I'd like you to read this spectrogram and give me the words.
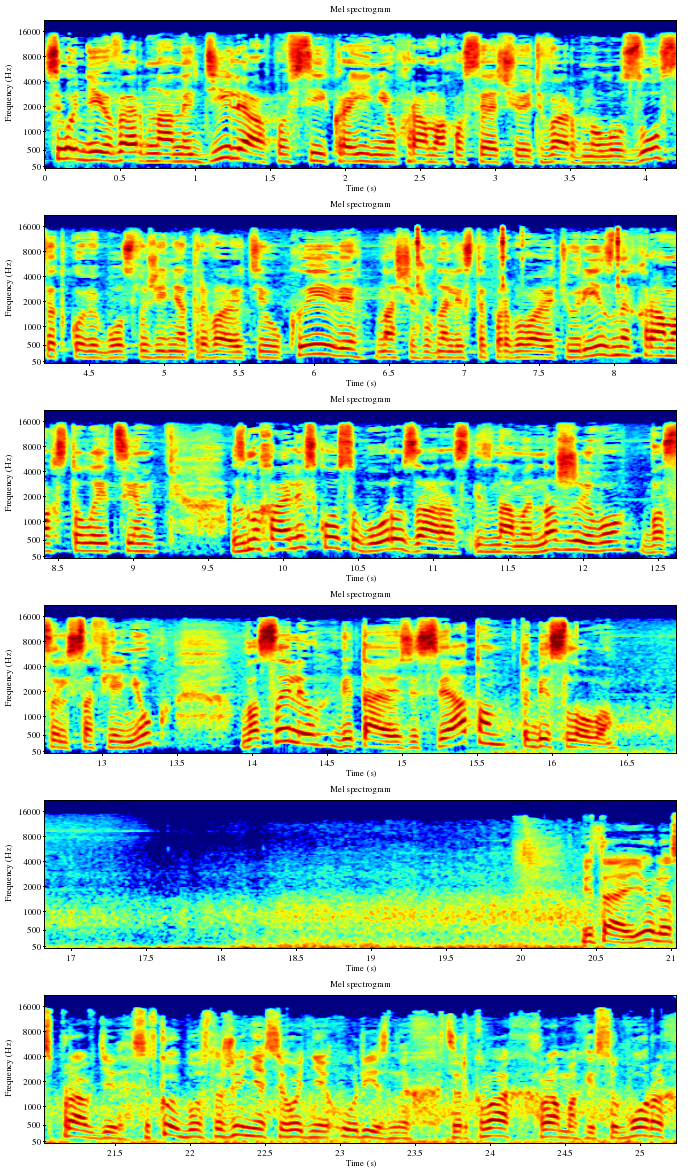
Сьогодні вербна неділя. По всій країні у храмах освячують вербну лозу. Святкові богослужіння тривають і у Києві. Наші журналісти перебувають у різних храмах столиці. З Михайлівського собору зараз із нами наживо Василь Саф'янюк. Василю, вітаю зі святом. Тобі слово. Вітаю, Юля. Справді святкові богослужіння сьогодні у різних церквах, храмах і соборах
